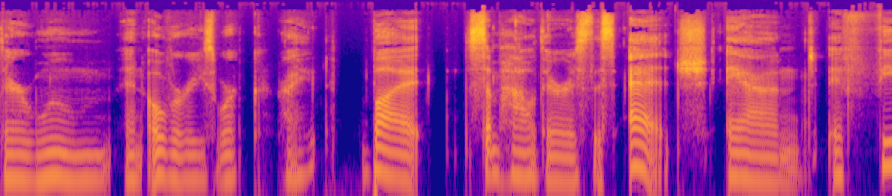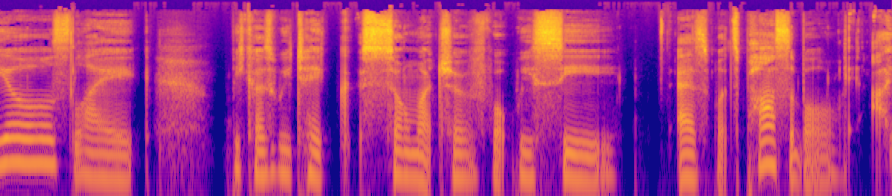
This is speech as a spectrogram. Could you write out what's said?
their womb and ovaries work right. But somehow there is this edge. And it feels like because we take so much of what we see as what's possible, I,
